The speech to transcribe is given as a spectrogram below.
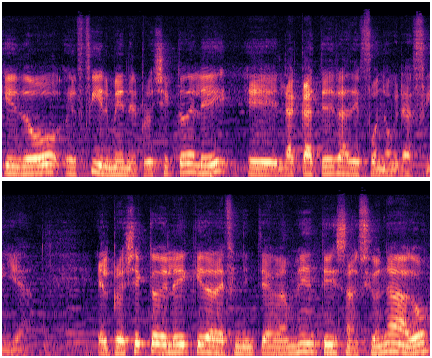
quedó firme en el proyecto de ley la cátedra de fonografía. El proyecto de ley queda definitivamente sancionado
